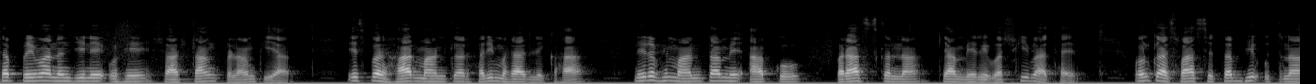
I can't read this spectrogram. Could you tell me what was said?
तब प्रेमानंद जी ने उन्हें साष्टांग प्रणाम किया। इस पर हार मानकर हरि महाराज ने कहा, निरभिमानता में आपको परास्त करना क्या मेरे वश की बात है? उनका स्वास्थ्य तब भी उतना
